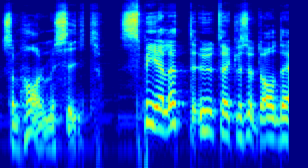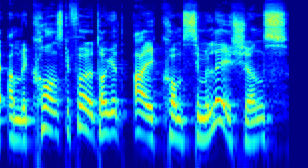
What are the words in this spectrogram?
som har musik. Spelet utvecklades av det amerikanska företaget Icom Simulations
